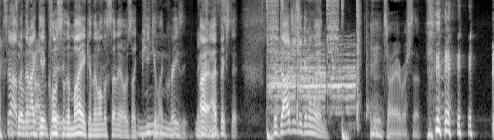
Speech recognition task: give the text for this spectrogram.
shoots up, and then I get close to the mic, and then all of a sudden it was like peaking like Mm, crazy. All right, I fixed it. The Dodgers are gonna win. Sorry, I rushed that.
